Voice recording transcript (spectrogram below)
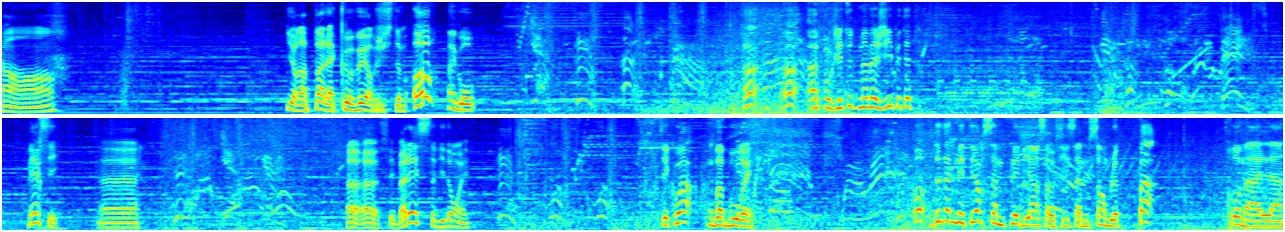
Oh. Il y aura pas la cover justement. Oh, un gros. Ah, ah, ah, faut que j'ai toute ma magie peut-être. Merci. Euh... Ah, ah, c'est balèze ça, dis donc, ouais. C'est quoi On va bourrer. Oh, Donald Meteor, ça me plaît bien, ça aussi. Ça me semble pas trop mal.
